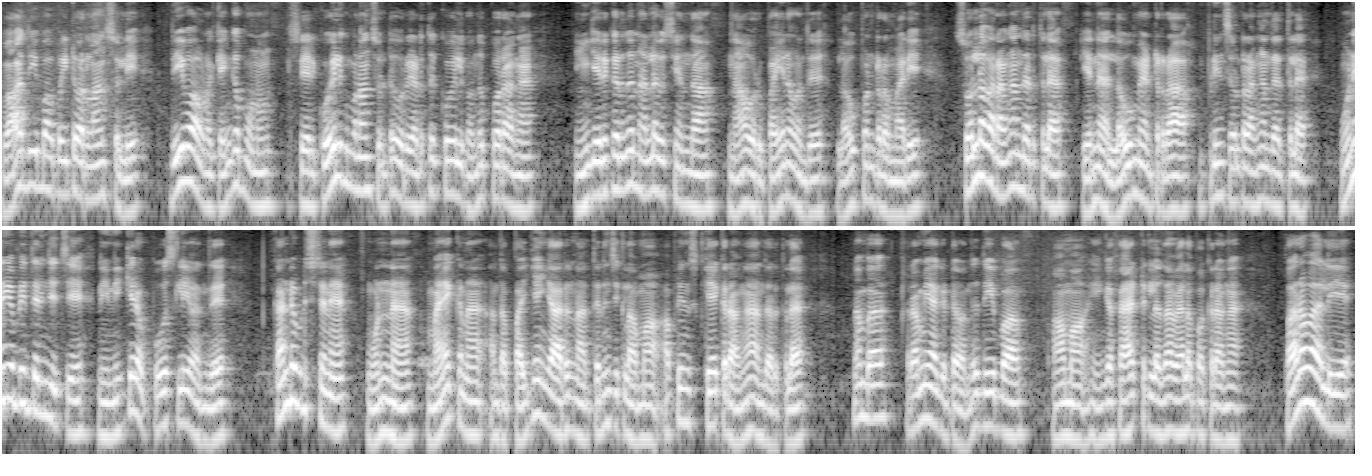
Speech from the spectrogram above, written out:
வா தீபா போயிட்டு வரலாம்னு சொல்லி. தீபா உனக்கு எங்கே போகணும்? சரி கோயிலுக்கு போகலான்னு சொல்லிட்டு ஒரு இடத்துக்கு கோயிலுக்கு வந்து போகிறாங்க இங்கே இருக்கிறது நல்ல விஷயந்தான் நான் ஒரு பையனை வந்து லவ் பண்ணுற மாதிரி சொல்ல வராங்க அந்த இடத்துல. என்ன லவ் மேட்டரா அப்படின்னு சொல்கிறாங்க அந்த இடத்துல. உனக்கு எப்படி தெரிஞ்சிச்சு? நீ நிற்கிற போஸ்ட்லேயே வந்து கண்டுபிடிச்சிட்டேனே. உன்னை மயக்கனை அந்த பையன் யாரு? நான் தெரிஞ்சுக்கலாமா? அப்படின்னு கேட்குறாங்க அந்த இடத்துல. நம்ம ரம்யா கிட்ட வந்து தீபா ஆமாம் எங்கள் ஃபேக்ட்ரியில் தான் வேலை பார்க்குறாங்க. பரவாயில்லையே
